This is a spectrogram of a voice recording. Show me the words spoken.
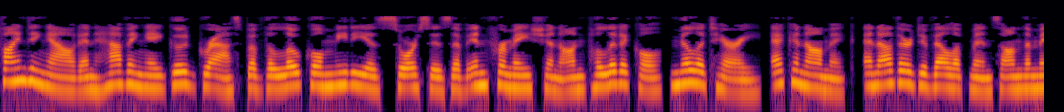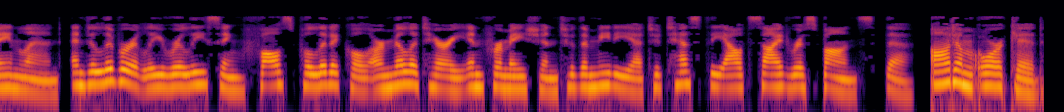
finding out and having a good grasp of the local media's sources of information on political, military, economic, and other developments on the mainland, and deliberately releasing false political or military information to the media to test the outside response. The Autumn Orchid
